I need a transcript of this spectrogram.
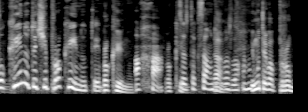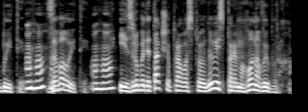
покинути чи прокинути? Прокинути. Ага, Прокинути. це так само дуже важливо. Ага. Йому треба пробити, завалити і зробити так, щоб право справедливість перемогло на виборах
